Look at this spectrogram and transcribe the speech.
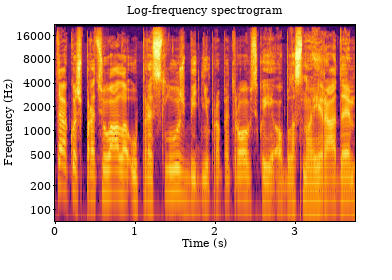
Також працювала у прес-службі Дніпропетровської обласної ради.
